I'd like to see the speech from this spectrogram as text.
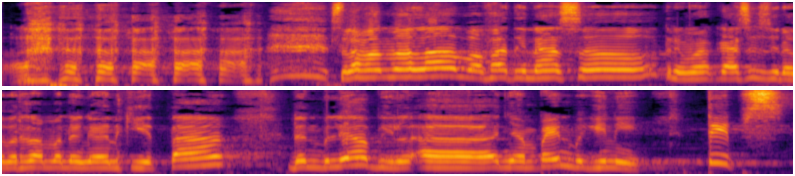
Selamat malam Pak Fatinaso. Terima kasih sudah bersama dengan kita dan beliau uh, nyampein begini. Tips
